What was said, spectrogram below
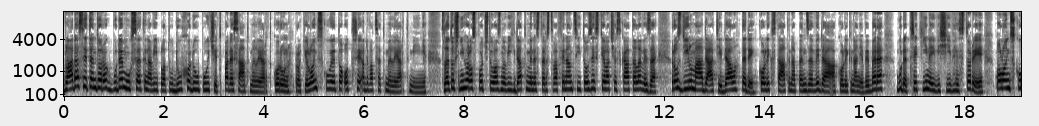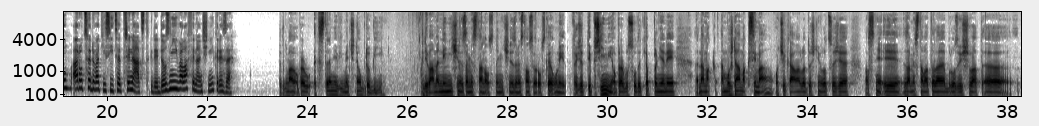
Vláda si tento rok bude muset na výplatu důchodů půjčit 50 miliard korun. Proti Loňsku je to o 23 miliard míň. Z letošního rozpočtu a z nových dat ministerstva financí to zjistila Česká televize. Rozdíl má dáti dal, tedy kolik stát na penze vydá a kolik na ně vybere, bude třetí nejvyšší v historii. Po Loňsku a roce 2013, kdy doznívala finanční krize. Teď máme opravdu extrémně výjimečné období, kdy máme nejnižší nezaměstnanost, nejnižší nezaměstnanost Evropské unie. Takže ty příjmy opravdu jsou teďka plněny na, mak- na možná maxima. Očekáváme v letošním roce, že vlastně i zaměstnavatelé budou zvyšovat e,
